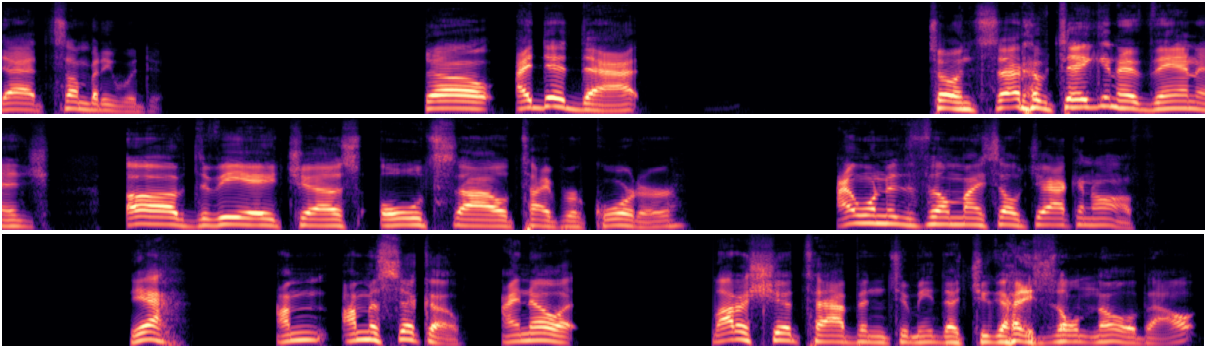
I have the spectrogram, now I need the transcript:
that somebody would do. So I did that. So instead of taking advantage of the VHS old style type recorder, I wanted to film myself jacking off. Yeah, I'm I'm a sicko. I know it. A lot of shit's happened to me that you guys don't know about.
